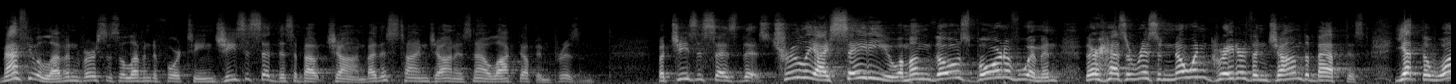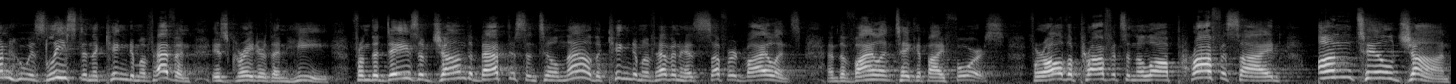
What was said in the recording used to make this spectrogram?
Matthew 11, verses 11 to 14, Jesus said this about John. By this time, John is now locked up in prison. But Jesus says this Truly I say to you, among those born of women, there has arisen no one greater than John the Baptist. Yet the one who is least in the kingdom of heaven is greater than he. From the days of John the Baptist until now, the kingdom of heaven has suffered violence, and the violent take it by force. For all the prophets and the law prophesied until John.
